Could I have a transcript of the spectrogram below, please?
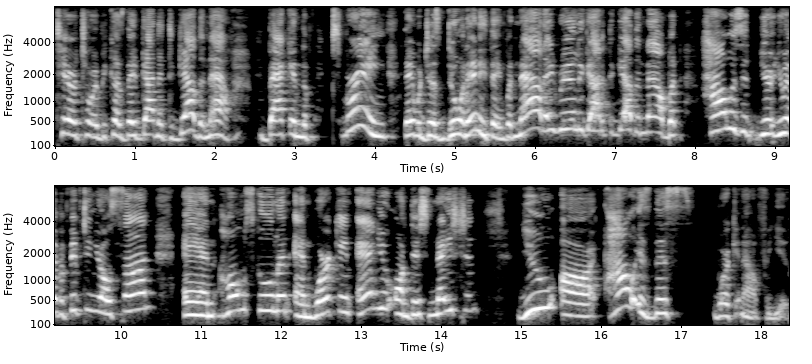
territory because they've gotten it together now. Back in the spring, they were just doing anything, but now they really got it together now. But how is it? You you have a 15 year old son and homeschooling and working, and you're on Dish Nation. You are. How is this working out for you?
